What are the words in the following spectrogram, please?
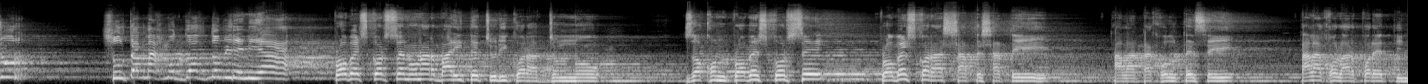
চুর সুলতান মাহমুদ গজনবীরে নিয়া প্রবেশ করছেন ওনার বাড়িতে চুরি করার জন্য। যখন প্রবেশ করছে, প্রবেশ করার সাথে সাথে তালাটা খুলতেছে। তালা খোলার পরে তিন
